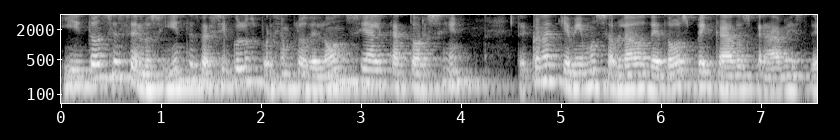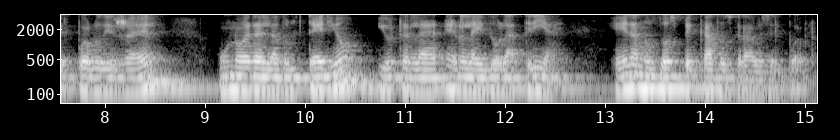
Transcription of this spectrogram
Y entonces en los siguientes versículos, por ejemplo, del 11 al 14, recuerdan que habíamos hablado de dos pecados graves del pueblo de Israel. Uno era el adulterio y otro era la idolatría. Eran los dos pecados graves del pueblo.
